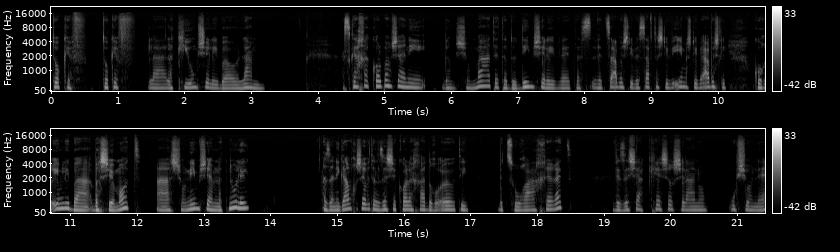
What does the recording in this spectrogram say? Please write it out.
תוקף, תוקף לקיום שלי בעולם. אז ככה, כל פעם שאני גם שומעת את הדודים שלי ואת, ואת סבא שלי וסבתא שלי ואימא שלי ואבא שלי קוראים לי בשמות השונים שהם נתנו לי, אז אני גם חושבת על זה שכל אחד רואה אותי בצורה אחרת, וזה שהקשר שלנו הוא שונה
